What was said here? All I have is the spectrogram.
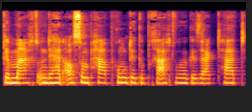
gemacht. Und der hat auch so ein paar Punkte gebracht, wo er gesagt hat,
